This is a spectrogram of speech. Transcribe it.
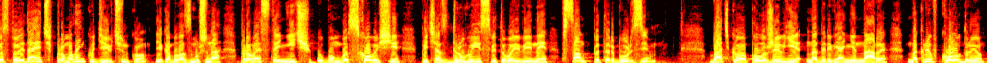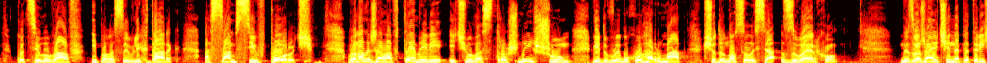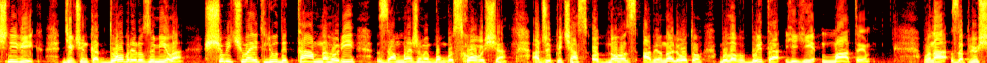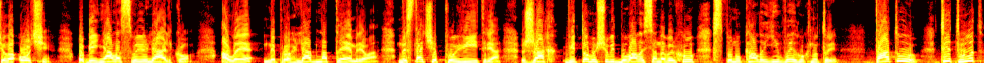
Розповідають про маленьку дівчинку, яка була змушена провести ніч у бомбосховищі під час Другої світової війни в Санкт-Петербурзі. Батько положив її на дерев'яні нари, накрив ковдрою, поцілував і погасив ліхтарик, а сам сів поруч. Вона лежала в темряві і чула страшний шум від вибуху гармат, що доносилися зверху. Незважаючи на п'ятирічний вік, дівчинка добре розуміла, що відчувають люди там на горі за межами бомбосховища, адже під час одного з авіанальоту була вбита її мати. Вона заплющила очі, обійняла свою ляльку, але непроглядна темрява, нестача повітря, жах від того, що відбувалося наверху, спонукало її вигукнути. Тату, ти тут?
